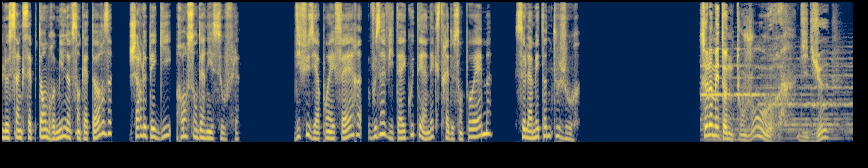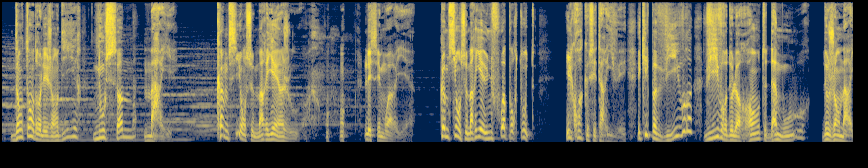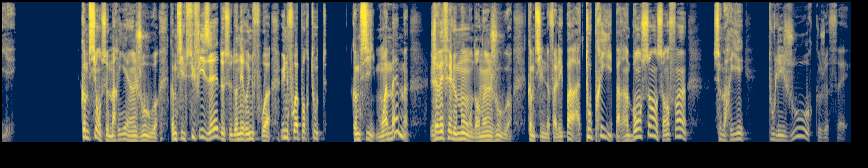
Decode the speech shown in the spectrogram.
Le 5 septembre 1914, Charles Péguy rend son dernier souffle. Diffusia.fr vous invite à écouter un extrait de son poème Cela m'étonne toujours. Cela m'étonne toujours, dit Dieu, d'entendre les gens dire Nous sommes mariés. Comme si on se mariait un jour. Laissez-moi rire. Comme si on se mariait une fois pour toutes. Ils croient que c'est arrivé et qu'ils peuvent vivre, vivre de leur rente d'amour, de gens mariés. Comme si on se mariait un jour, comme s'il suffisait de se donner une fois, une fois pour toutes. Comme si, moi-même, j'avais fait le monde en un jour, comme s'il ne fallait pas, à tout prix, par un bon sens enfin, se marier tous les jours que je fais.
